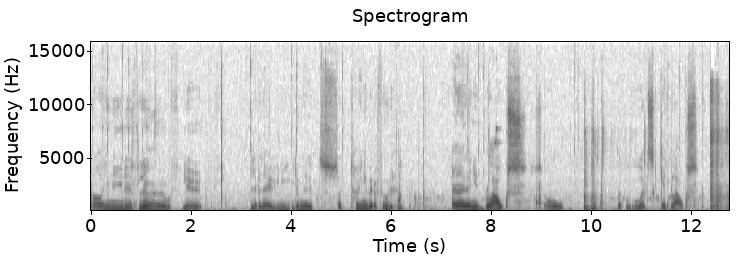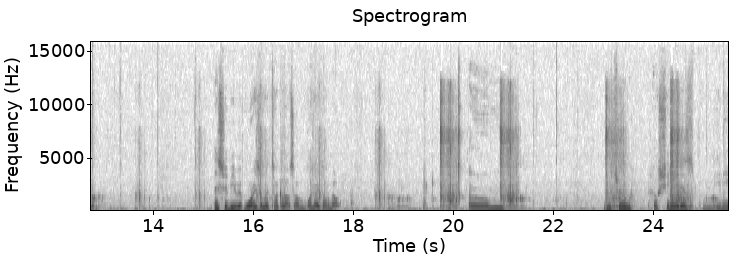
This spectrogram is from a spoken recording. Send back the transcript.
All you need is love. Love. Love is all you need. I'm gonna get a tiny bit of food. And I need blocks. So let's get blocks. This should be a bit boring, so I'm going to talk about some. What should I talk about? Um, YouTube? How shitty it is? Maybe.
